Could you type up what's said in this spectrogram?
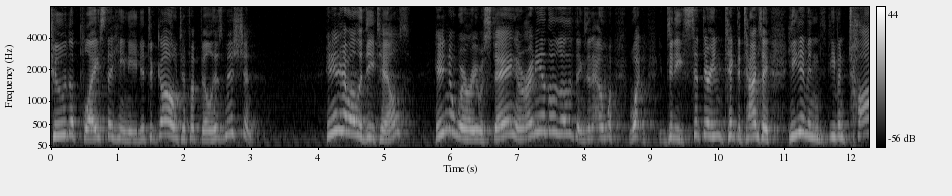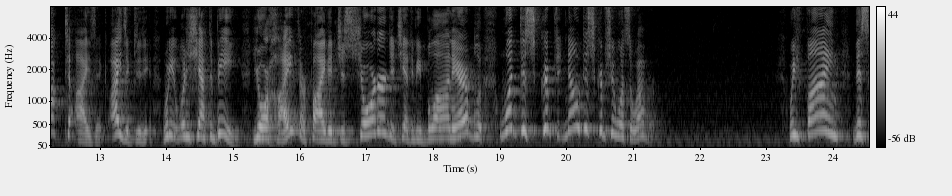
to the place that he needed to go to fulfill his mission. He didn't have all the details. He didn't know where he was staying or any of those other things. And what, what did he sit there? He didn't take the time to say, he didn't even, even talk to Isaac. Isaac, did he, what, do you, what does she have to be? Your height or five inches shorter? Did she have to be blonde hair? Blue? What description? No description whatsoever. We find this,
